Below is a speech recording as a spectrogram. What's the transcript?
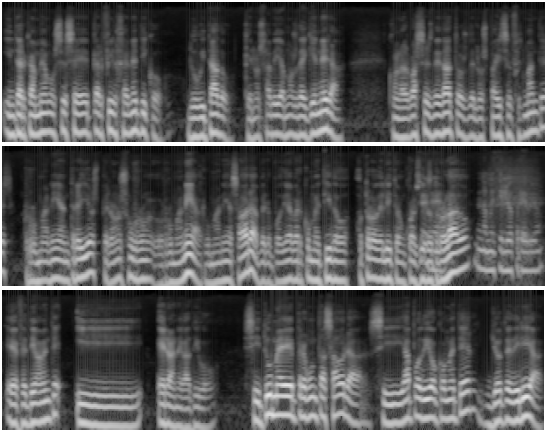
Intercambiamos ese perfil genético dubitado, que no sabíamos de quién era, con las bases de datos de los países firmantes, Rumanía entre ellos, pero no es Rumanía, Rumanía es ahora, pero podía haber cometido otro delito en cualquier otro lado. Domicilio previo. Efectivamente, y era negativo. Si tú me preguntas ahora si ha podido cometer, yo te diría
